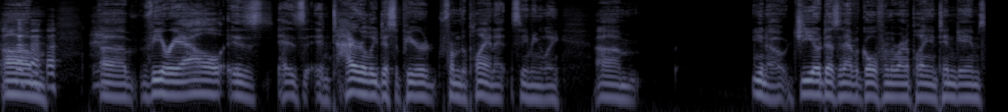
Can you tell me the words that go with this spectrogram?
Um, uh, Villarreal is has entirely disappeared from the planet, seemingly. Um, you know, Gio doesn't have a goal from the run of play in 10 games.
